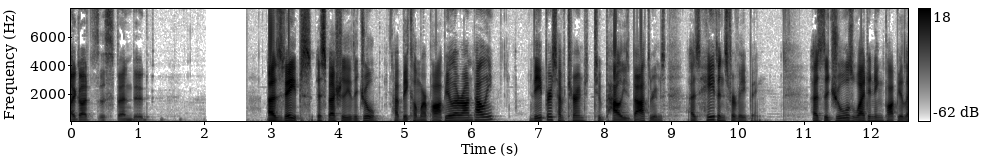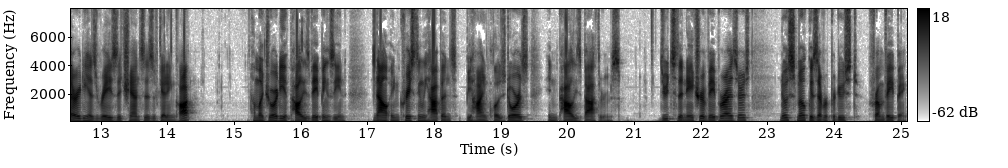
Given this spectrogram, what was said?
I got suspended. As vapes, especially the Juul, have become more popular on Pali, vapers have turned to Pali's bathrooms as havens for vaping. As the Juul's widening popularity has raised the chances of getting caught, a majority of Pali's vaping scene now increasingly happens behind closed doors in Pali's bathrooms. Due to the nature of vaporizers, no smoke is ever produced from vaping,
